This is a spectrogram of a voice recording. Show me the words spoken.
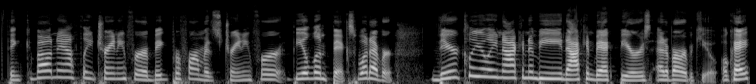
think about an athlete training for a big performance, training for the Olympics, whatever. They're clearly not going to be knocking back beers at a barbecue, okay?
